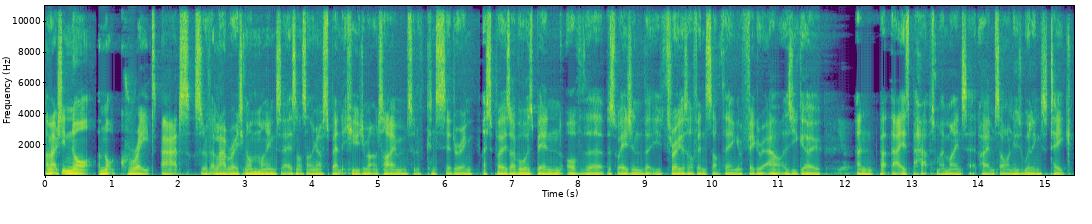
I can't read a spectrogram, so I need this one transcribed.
I'm actually not I'm not great at sort of elaborating on mindset. It's not something I've spent a huge amount of time sort of considering. I suppose I've always been of the persuasion that you throw yourself into something and figure it out as you go. And but that is perhaps my mindset. I am someone who's willing to take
